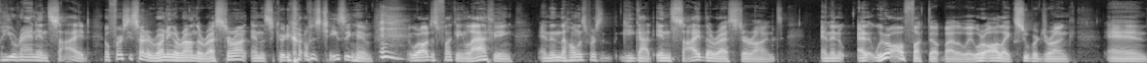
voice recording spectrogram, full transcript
he ran inside. Well, first he started running around the restaurant, and the security guard was chasing him. We're all just fucking laughing. And then the homeless person he got inside the restaurant, and then we were all fucked up. By the way, we are all like super drunk, and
